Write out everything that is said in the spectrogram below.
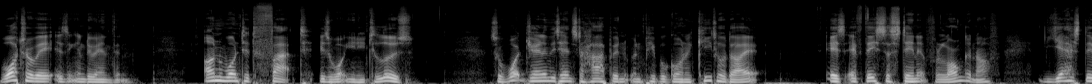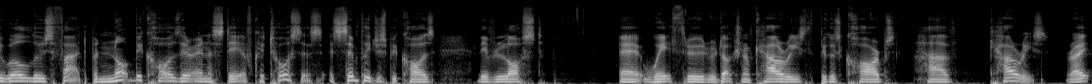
Water weight isn't going to do anything. Unwanted fat is what you need to lose. So, what generally tends to happen when people go on a keto diet is if they sustain it for long enough, yes, they will lose fat, but not because they're in a state of ketosis. It's simply just because they've lost uh, weight through reduction of calories because carbs have calories, right?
